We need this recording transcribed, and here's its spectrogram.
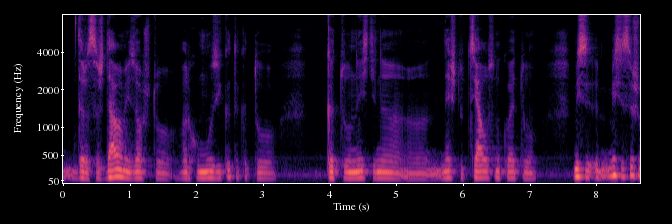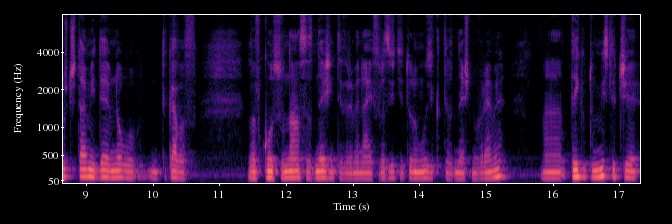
да разсъждавам изобщо върху музиката като, като наистина а, нещо цялостно, което мисля, мисля всъщност, че тази идея е много така в, в консонанс с днешните времена и в развитието на музиката в днешно време, а, тъй като мисля, че,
